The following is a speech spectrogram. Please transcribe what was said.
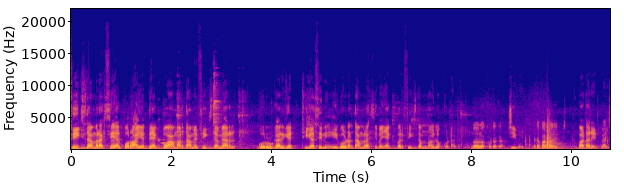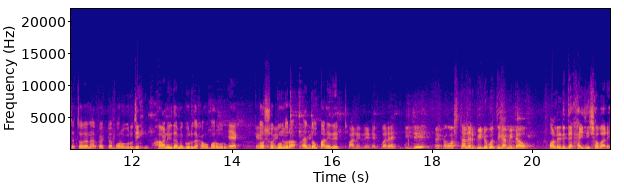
ফিক্স দাম রাখছি আর পরও আইয়া দেখব আমার দামে ফিক্স দামে আর গরুর গাড়ি গেট ঠিক আছে নি? এই গরুটার দাম রাখছি ভাই একবার ফিক্স দাম নয় লক্ষ টাকা। নয় লক্ষ টাকা? জি ভাই। এটা বাটা রেট বাটার রেট ভাই। আচ্ছা চলেন আর কয়েকটা বড় গরু দেখি। হ্যাঁ। পানির দামে গরু দেখাবো বড় গরু। এক দর্শক বন্ধুরা একদম পানির রেট পানির রেট একবারে। এই যে একটা অস্টালের ভিডিও করতে আমি এটাও অলরেডি দেখাইছি সবারে।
